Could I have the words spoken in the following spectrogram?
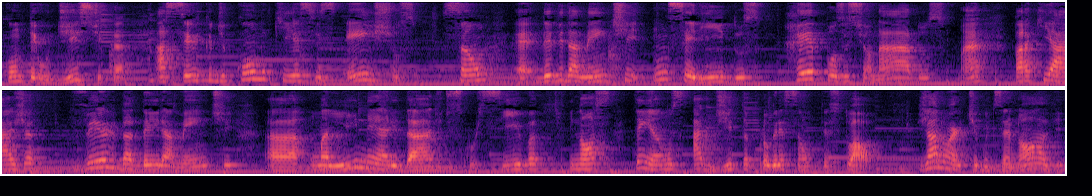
conteudística acerca de como que esses eixos são é, devidamente inseridos, reposicionados, né? Para que haja verdadeiramente uh, uma linearidade discursiva e nós tenhamos a dita progressão textual. Já no artigo 19,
